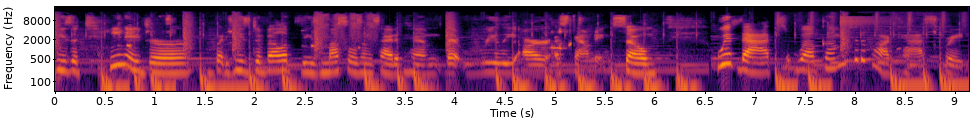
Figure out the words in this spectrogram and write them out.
he's a teenager, but he's developed these muscles inside of him that really are astounding. So, with that, welcome to the podcast, Brady.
